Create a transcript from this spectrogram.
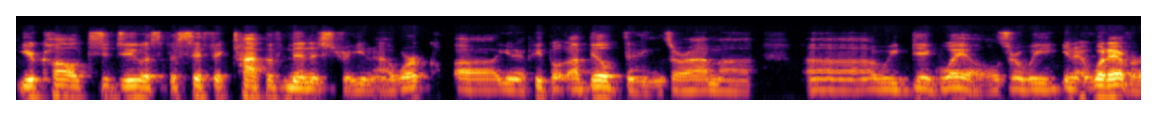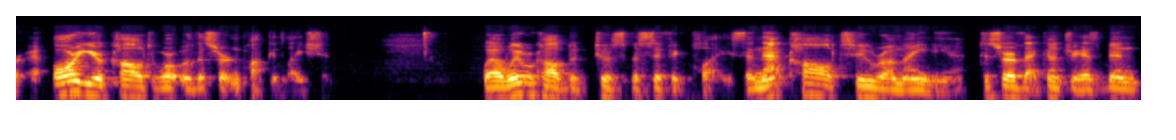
You're called to do a specific type of ministry. You know, I work. Uh, you know, people. I build things, or I'm a uh, we dig wells or we, you know, whatever, or you're called to work with a certain population. Well, we were called to, to a specific place, and that call to Romania to serve that country has been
